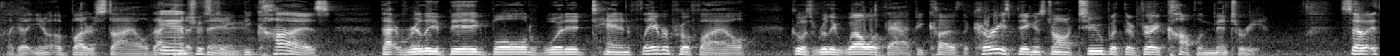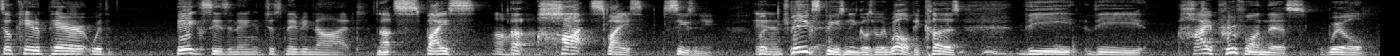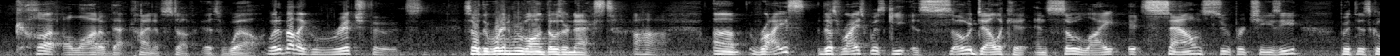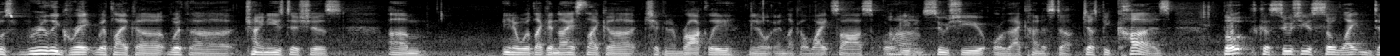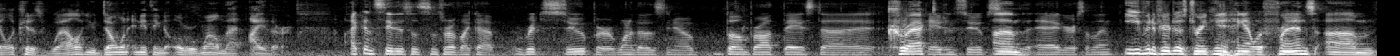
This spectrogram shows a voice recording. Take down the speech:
like a you know a butter style that kind of thing, Interesting. because that really big, bold, wooded tannin flavor profile goes really well with that because the curry is big and strong too, but they're very complementary. So it's okay to pair with big seasoning, just maybe not. Not spice, uh Uh-huh. hot spice seasoning, but big seasoning goes really well because the the high proof on this will cut a lot of that kind of stuff as well. What about like rich foods? So the, we're gonna move on. Those are next. Uh huh. Um, rice. This rice whiskey is so delicate and so light. It sounds super cheesy, but this goes really great with like uh with uh Chinese dishes. Um, you know, with like a nice like uh, chicken and broccoli, you know, and like a white sauce, or even sushi, or that kind of stuff. Just because, both because sushi is so light and delicate as well, you don't want anything to overwhelm that either. I can see this with some sort of like a rich soup or one of those, you know, bone broth based uh, Correct. Asian soups Um, with egg or something. even if you're just drinking and hanging out with friends, um,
